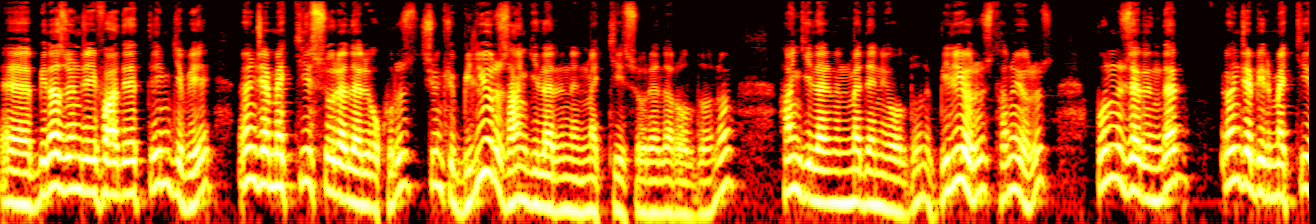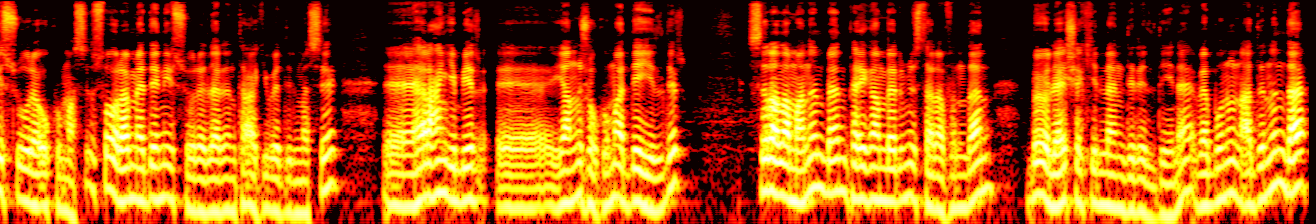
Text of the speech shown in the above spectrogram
E, biraz önce ifade ettiğim gibi önce Mekki sureleri okuruz. Çünkü biliyoruz hangilerinin Mekki sureler olduğunu hangilerinin medeni olduğunu biliyoruz, tanıyoruz. Bunun üzerinden önce bir Mekki sure okuması, sonra medeni surelerin takip edilmesi e, herhangi bir e, yanlış okuma değildir. Sıralamanın ben peygamberimiz tarafından böyle şekillendirildiğine ve bunun adının da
